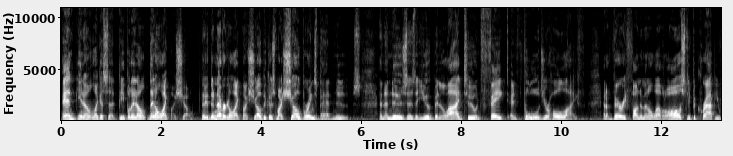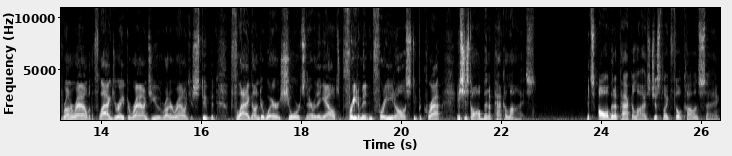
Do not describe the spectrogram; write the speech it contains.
And you know, like I said, people they don't they don't like my show. They, they're never going to like my show because my show brings bad news, and the news is that you have been lied to and faked and fooled your whole life at a very fundamental level. All the stupid crap you've run around with the flag draped around you and running around with your stupid flag underwear and shorts and everything else, freedom isn't free and all this stupid crap. It's just all been a pack of lies. It's all been a pack of lies, just like Phil Collins sang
